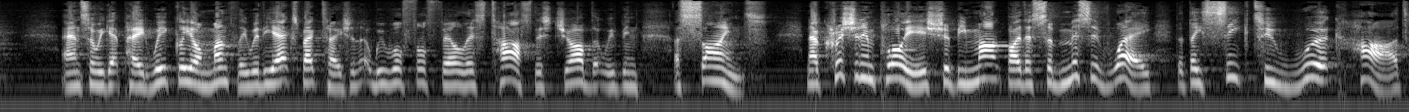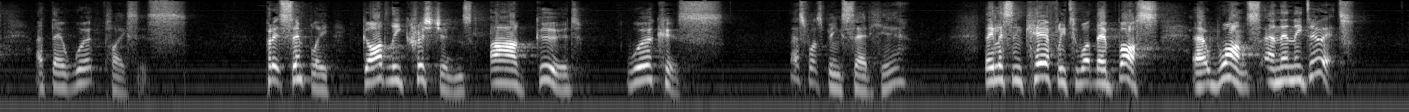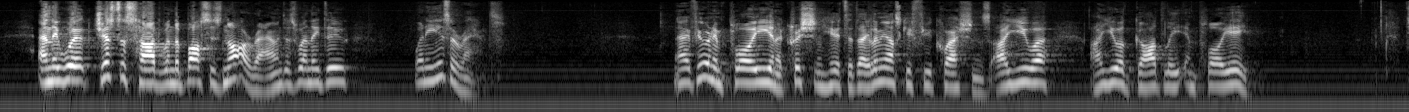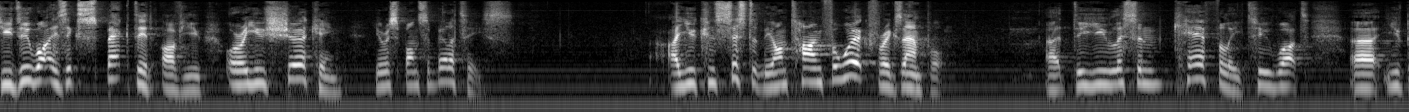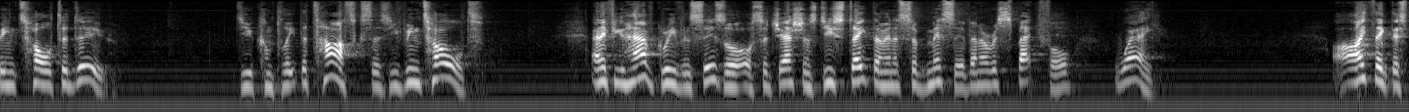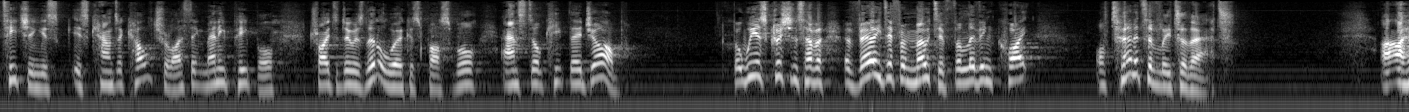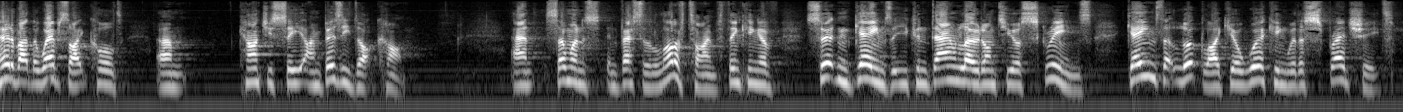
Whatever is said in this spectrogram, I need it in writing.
and so we get paid weekly or monthly with the expectation that we will fulfill this task, this job that we've been assigned. Now, Christian employees should be marked by the submissive way that they seek to work hard at their workplaces. Put it simply, godly Christians are good workers. That's what's being said here. They listen carefully to what their boss uh, wants and then they do it. And they work just as hard when the boss is not around as when they do when he is around. Now, if you're an employee and a Christian here today, let me ask you a few questions. Are you a, are you a godly employee? Do you do what is expected of you, or are you shirking your responsibilities? Are you consistently on time for work, for example? Uh, do you listen carefully to what uh, you've been told to do? Do you complete the tasks as you've been told? And if you have grievances or, or, suggestions, do you state them in a submissive and a respectful way? I think this teaching is, is countercultural. I think many people try to do as little work as possible and still keep their job. But we as Christians have a, a very different motive for living quite alternatively to that. I heard about the website called um, can't you see I'm busy.com? And someone's invested a lot of time thinking of certain games that you can download onto your screens. Games that look like you're working with a spreadsheet.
